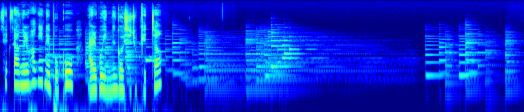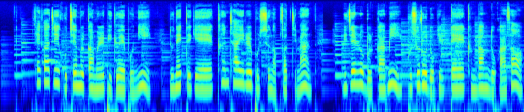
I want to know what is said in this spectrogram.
색상을 확인해 보고 알고 있는 것이 좋겠죠? 세 가지 고체 물감을 비교해 보니 눈에 띄게 큰 차이를 볼 순 없었지만 미젤로 물감이 붓으로 녹일 때 금방 녹아서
